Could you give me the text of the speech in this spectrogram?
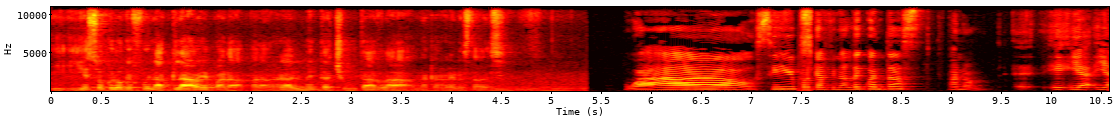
y, eso creo que fue la clave para, para realmente achuntar la, la, carrera esta vez. ¡Wow! Sí, porque al final de cuentas, bueno, eh, y, y,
